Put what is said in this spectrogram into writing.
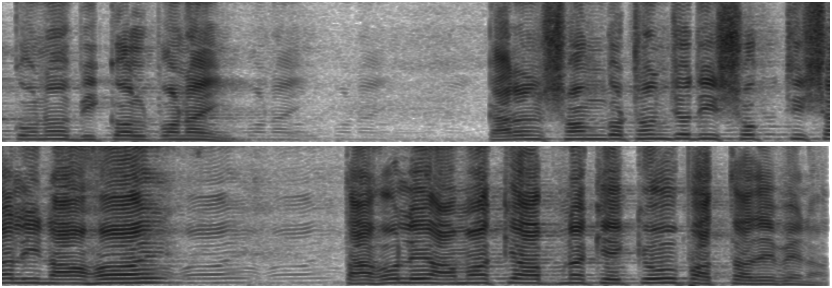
কোনো বিকল্প নাই। কারণ সংগঠন যদি শক্তিশালী না হয়, তাহলে আমাকে আপনাকে কেউ পাত্তা দেবে না।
